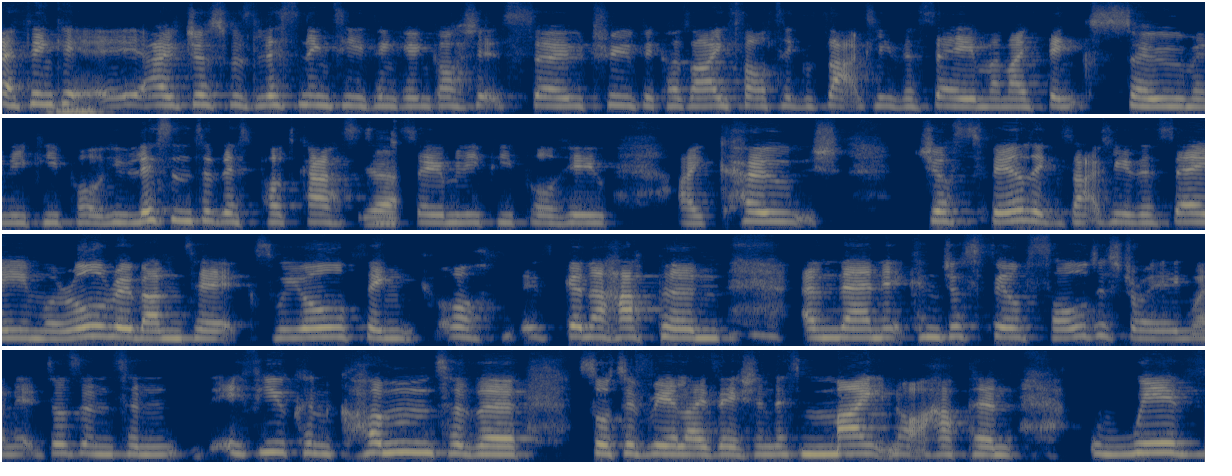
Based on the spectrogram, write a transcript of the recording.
I think it, I just was listening to you thinking, gosh, it's so true because I felt exactly the same. And I think so many people who listen to this podcast yeah. and so many people who I coach just feel exactly the same. We're all romantics. We all think, oh, it's going to happen. And then it can just feel soul destroying when it doesn't. And if you can come to the sort of realization this might not happen with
